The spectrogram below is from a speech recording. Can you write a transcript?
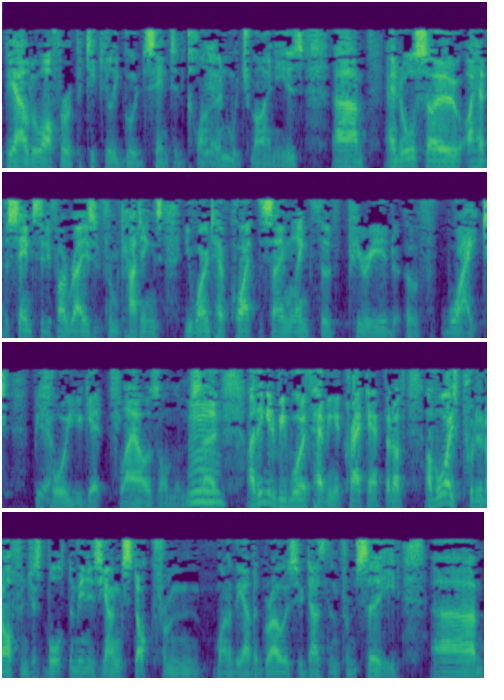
be able to offer a particularly good scented clone, Yeah. which mine is. Um, and also, I have the sense that if I raise it from cuttings, you won't have quite the same length of period of wait before you get flowers on them. So I think it'd be worth having a crack at, but I've, I've always put it off and just bought them in as young stock from one of the other growers who does them from seed. Um,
